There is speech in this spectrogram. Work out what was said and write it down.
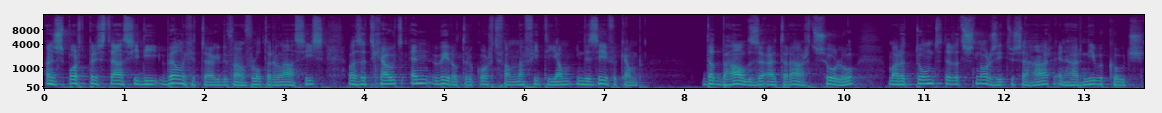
Een sportprestatie die wel getuigde van vlotte relaties was het goud- en wereldrecord van Nafitiam in de zevenkamp. Dat behaalde ze uiteraard solo, maar het toont dat het snor zit tussen haar en haar nieuwe coach.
